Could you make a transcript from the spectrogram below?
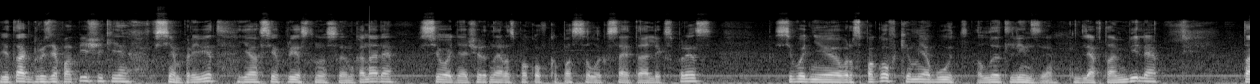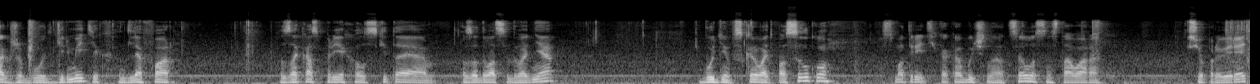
Итак, друзья подписчики, всем привет! Я всех приветствую на своем канале. Сегодня очередная распаковка посылок с сайта AliExpress. Сегодня в распаковке у меня будет LED-линзы для автомобиля. Также будет герметик для фар. Заказ приехал с Китая за 22 дня. Будем вскрывать посылку, смотреть, как обычно, целостность товара, все проверять,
